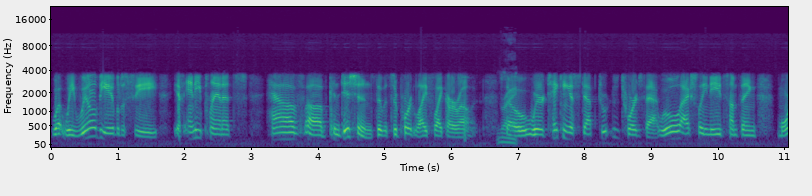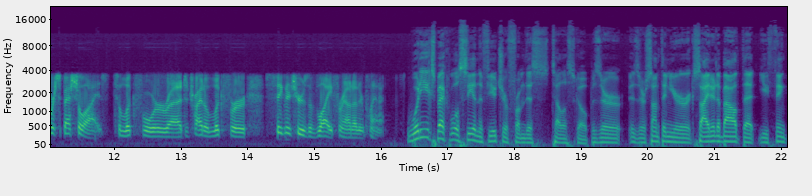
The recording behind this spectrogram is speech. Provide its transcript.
What we will be able to see if any planets have uh, conditions that would support life like our own. Right. So we're taking a step t- towards that. We'll actually need something more specialized to look for uh, to try to look for signatures of life around other planets. What do you expect we'll see in the future from this telescope? Is there is there something you're excited about that you think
